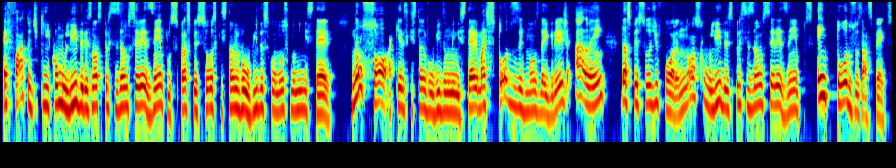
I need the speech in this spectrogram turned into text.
É fato de que, como líderes, nós precisamos ser exemplos para as pessoas que estão envolvidas conosco no ministério não só aqueles que estão envolvidos no ministério, mas todos os irmãos da igreja, além das pessoas de fora. Nós, como líderes, precisamos ser exemplos em todos os aspectos.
